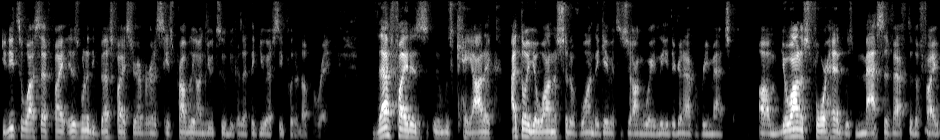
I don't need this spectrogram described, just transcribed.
you need to watch that fight. It is one of the best fights you're ever going to see. It's probably on YouTube because I think UFC put it up already. That fight is it was chaotic. I thought Joanna should have won. They gave it to Zhang Weili. They're gonna have a rematch. Um, Joanna's forehead was massive after the fight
